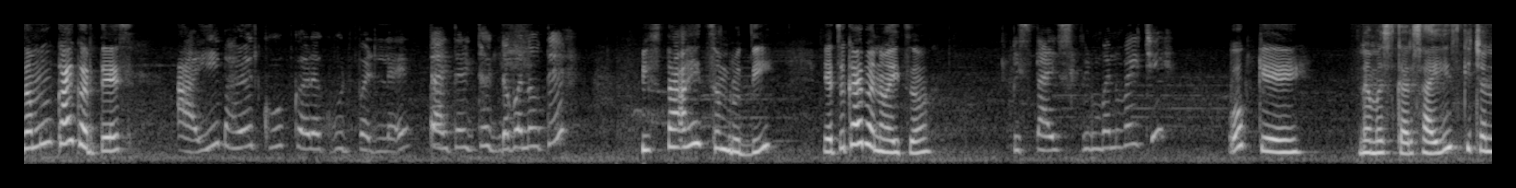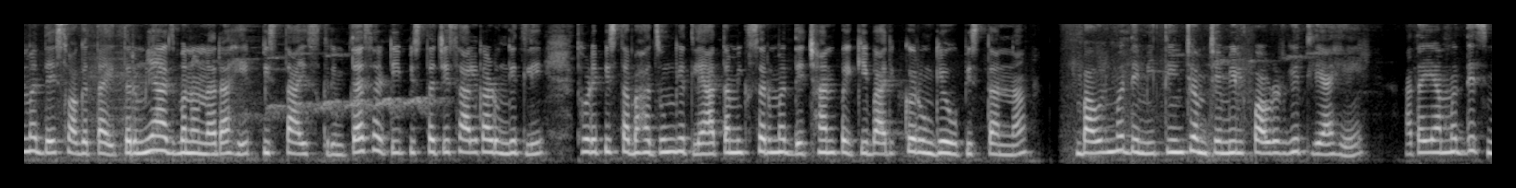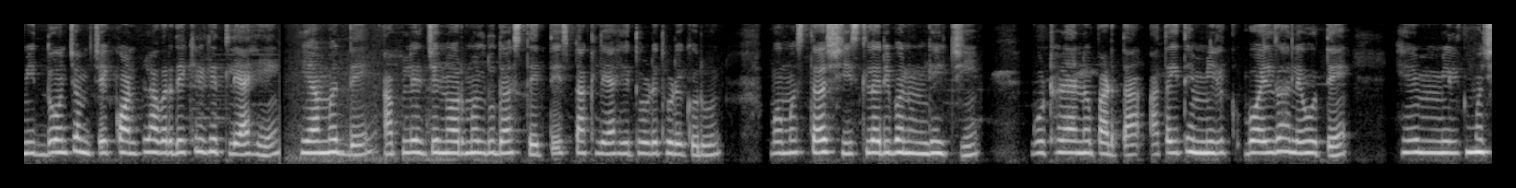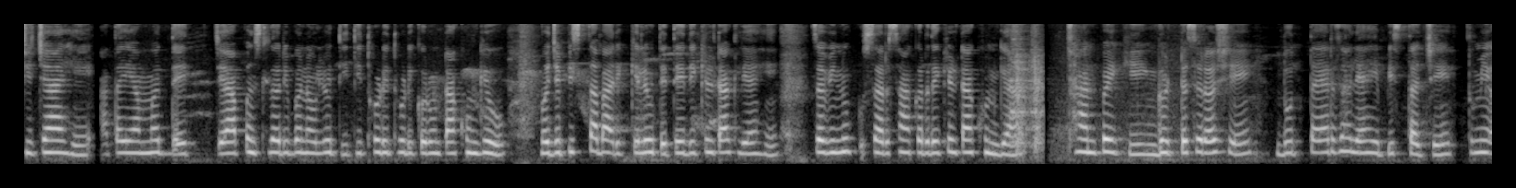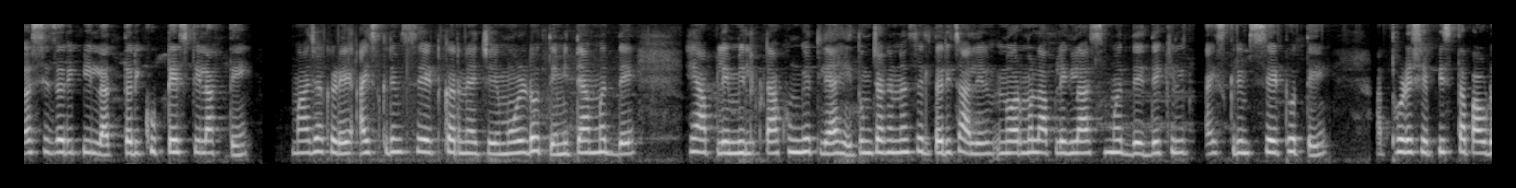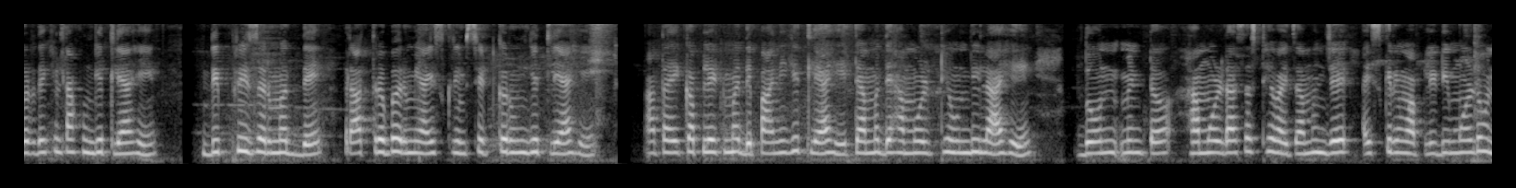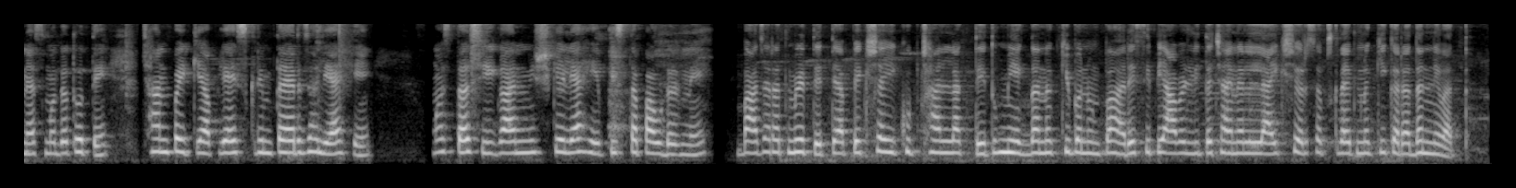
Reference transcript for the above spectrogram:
समू काय करतेस? आई बाहेर खूप कडक ऊन पडले काहीतरी थंड बनवते. पिस्ता आहेत समृद्धी. याचं काय बनवायचं? पिस्ता आईस्क्रीम बनवायची. ओके. नमस्कार सायलीज किचनमध्ये स्वागत आहे. तर मी आज बनवणार आहे पिस्ता आईस्क्रीम. त्यासाठी पिस्ताची साल काढून घेतली थोडे पिस्ता भाजून घेतले. आता मिक्सरमध्ये छानपैकी बारीक करून घेऊ पिस्तांना. बाउलमध्ये मी तीन चमचे मिल्क पावडर घेतली आहे. आता यामध्येच मी दोन चमचे कॉर्नफ्लावर देखील घेतले आहे. यामध्ये आपले जे नॉर्मल दूध असते तेच टाकले आहे थोडे थोडे करून. व मस्त अशी स्लरी बनवून घ्यायची. गुठळ्या न पाडता. आता इथे मिल्क बॉईल झाले होते. हे मिल्क म्हशीचे आहे. आता यामध्ये जे आपण स्लरी बनवली होती ती थोडी थोडी करून टाकून घेऊ. व जे पिस्ता बारीक केले होते ते देखील टाकले आहे. चवीनुसार साखर देखील टाकून घ्या. छानपैकी घट्टसर असे दूध तयार झाले आहे पिस्ताचे. तुम्ही असे जरी पिलात तरी खूप टेस्टी लागते. माझ्याकडे आईस्क्रीम सेट करण्याचे मोल्ड होते. मी त्यामध्ये हे आपले मिल्क टाकून घेतले आहे. तुमच्याकडे नसेल तरी चालेल. नॉर्मल आपले ग्लासमध्ये देखील आईस्क्रीम सेट होते. थोडेसे पिस्ता पावडर देखील टाकून घेतले आहे. डीप फ्रीझरमध्ये रात्रभर मी आईस्क्रीम सेट करून घेतली आहे. आता एका प्लेटमध्ये पाणी घेतले आहे. त्यामध्ये हा मोल्ड ठेवून दिला आहे. दोन मिनटं हा मोल्ड असाच ठेवायचा म्हणजे आईस्क्रीम आपली डिमोल्ड होण्यास मदत होते. छानपैकी आपली आईस्क्रीम तयार झाली आहे. मस्त अशी गार्निश केली आहे पिस्ता पावडरने. बाजारात मिळते त्यापेक्षाही खूप छान लागते. तुम्ही एकदा नक्की बनवून पहा. रेसिपी आवडली तर चॅनलला लाईक शेअर सबस्क्राईब नक्की करा. धन्यवाद.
